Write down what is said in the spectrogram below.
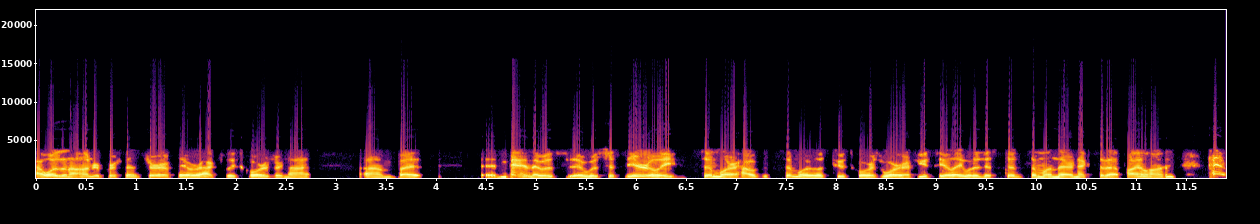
I wasn't hundred percent sure if they were actually scores or not. Um, but man, it was it was just eerily similar how similar those two scores were. If UCLA would have just stood someone there next to that pylon,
